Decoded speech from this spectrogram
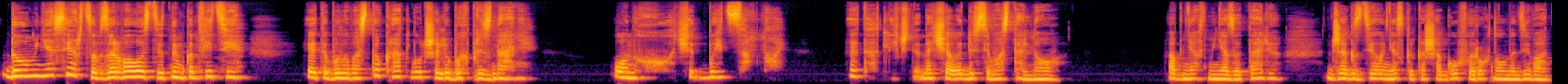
Да у меня сердце взорвалось цветным конфетти. Это было во сто крат лучше любых признаний. Он хочет быть со мной. Это отличное начало для всего остального. Обняв меня за талию, Джек сделал несколько шагов и рухнул на диван,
